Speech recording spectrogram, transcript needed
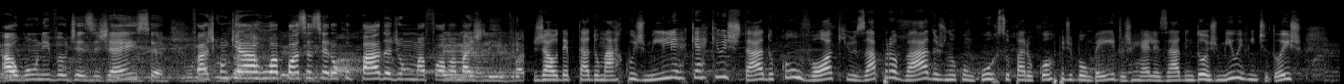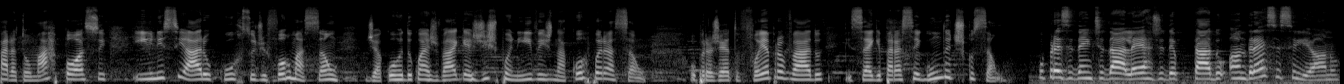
algum nível de exigência, faz com que a rua possa ser ocupada de uma forma mais livre. Já o deputado Marcos Miller quer que o Estado convoque os aprovados no concurso para o Corpo de Bombeiros realizado em 2022 para tomar posse e iniciar iniciar o curso de formação de acordo com as vagas disponíveis na corporação. O projeto foi aprovado e segue para a segunda discussão. O presidente da Alerj, deputado André Siciliano,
